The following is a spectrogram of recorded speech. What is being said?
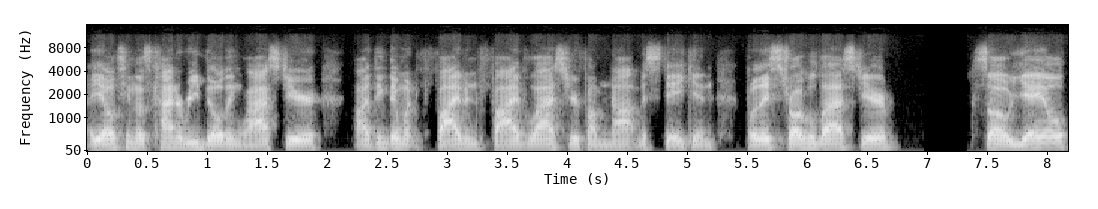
a Yale team that was kind of rebuilding last year. I think they went five and five last year, if I'm not mistaken, but they struggled last year. So Yale,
